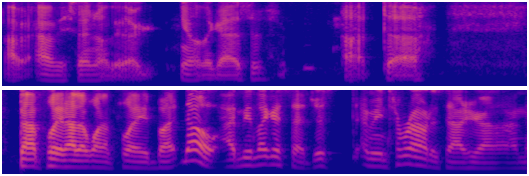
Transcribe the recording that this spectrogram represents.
Obviously, I know the other, you know the guys have not uh, not played how they want to play, but no, I mean, like I said, just I mean to us out here on, on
